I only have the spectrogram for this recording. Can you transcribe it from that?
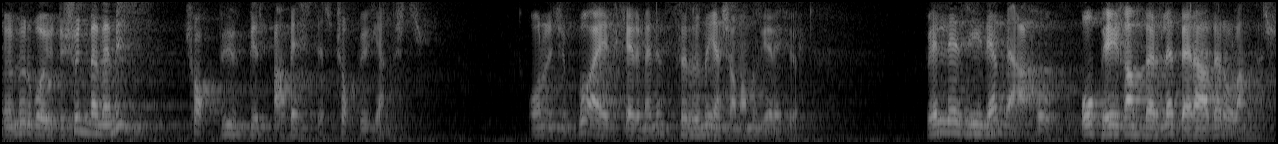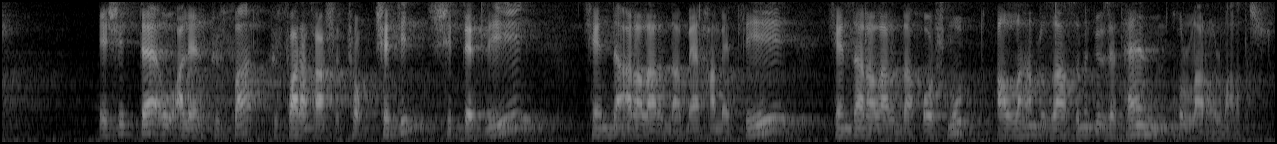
ömür boyu düşünmememiz çok büyük bir abestir. Çok büyük yanlıştır. Onun için bu ayet-i kerimenin sırrını yaşamamız gerekiyor. Vellezine me'ahu o peygamberle beraber olanlar. Eşitte o alel küffar, küffara karşı çok çetin, şiddetli, kendi aralarında merhametli, kendi aralarında hoşnut, Allah'ın rızasını gözeten kullar olmalıdır.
